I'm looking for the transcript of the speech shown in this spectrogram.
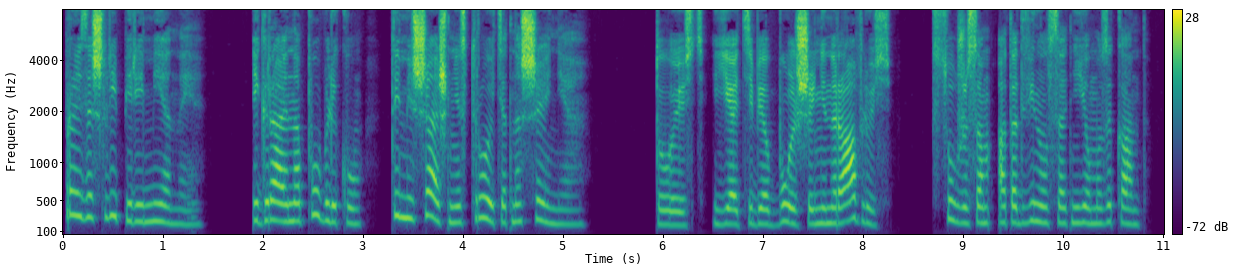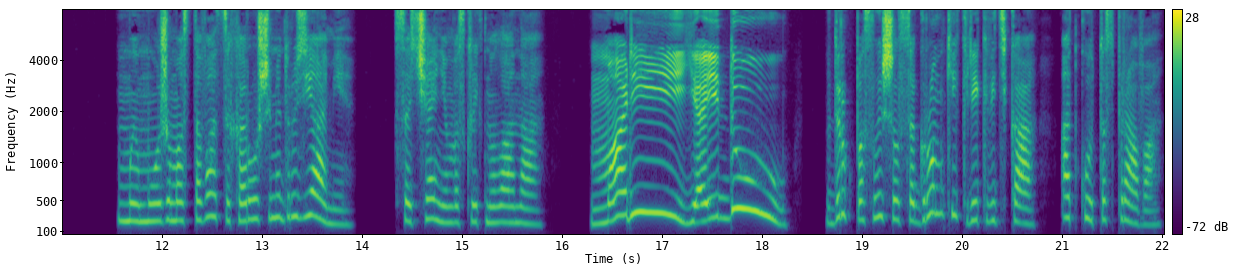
произошли перемены. Играя на публику, ты мешаешь мне строить отношения». «То есть я тебе больше не нравлюсь?» С ужасом отодвинулся от нее музыкант. «Мы можем оставаться хорошими друзьями», с отчаянием воскликнула она. «Мари, я иду!» Вдруг послышался громкий крик Витька откуда-то справа.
